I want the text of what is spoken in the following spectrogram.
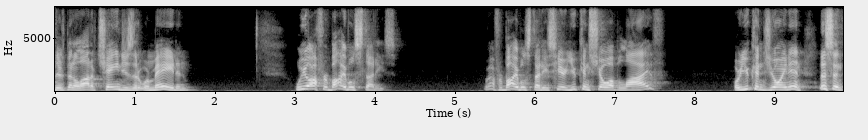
there's been a lot of changes that were made and we offer Bible studies. We offer Bible studies here. You can show up live or you can join in. Listen,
